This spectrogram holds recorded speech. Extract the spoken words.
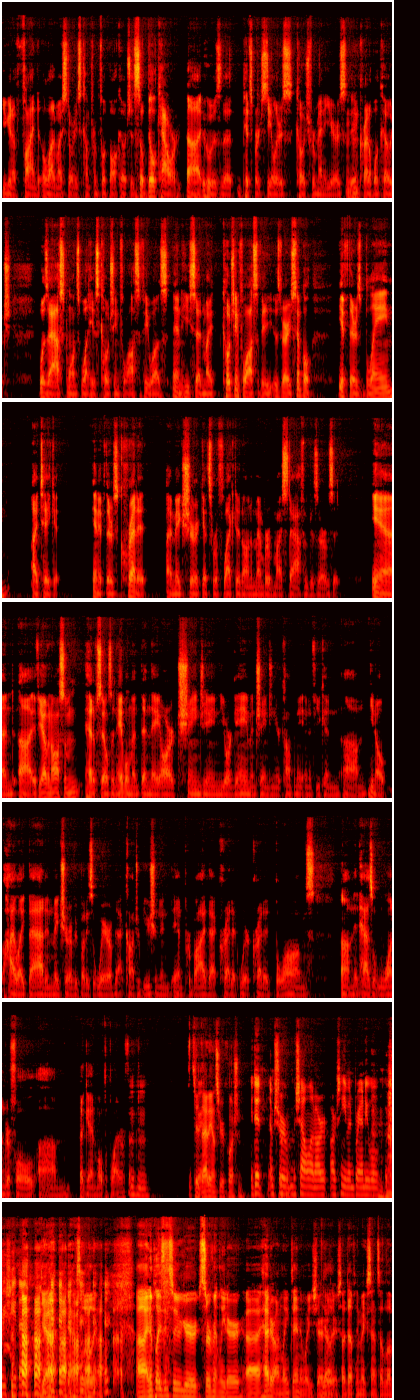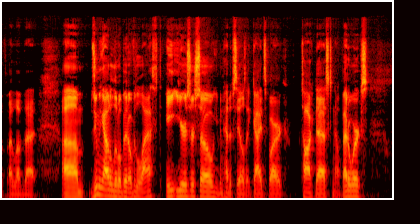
you're going to find a lot of my stories come from football coaches. So Bill Cowher, uh, who was the Pittsburgh Steelers coach for many years, an incredible coach, was asked once what his coaching philosophy was, and he said, "My coaching philosophy is very simple. If there's blame, I take it, and if there's credit, I make sure it gets reflected on a member of my staff who deserves it." And uh, if you have an awesome head of sales enablement, then they are changing your game and changing your company. And if you can, um, you know, highlight that and make sure everybody's aware of that contribution and, and provide that credit where credit belongs, um, it has a wonderful, um, again, multiplier effect. Did that answer your question? It did. I'm sure Michelle on our, our team and Brandy will appreciate that. yeah, absolutely. Uh, and it plays into your servant leader uh, header on LinkedIn and what you shared Yeah. earlier. So it definitely makes sense. I love I love that. Um, zooming out a little bit over the last eight years or so, you've been head of sales at GuideSpark, TalkDesk, now BetterWorks.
